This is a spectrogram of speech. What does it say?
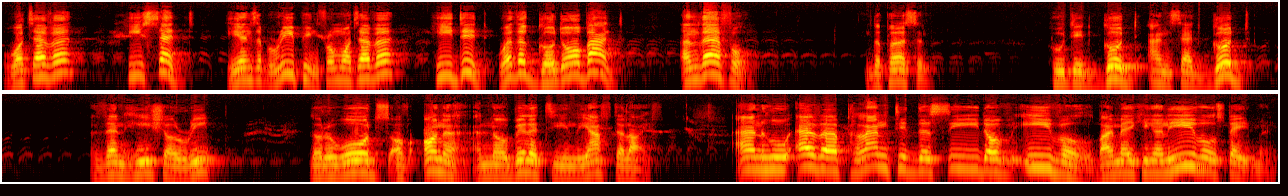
whatever he said. He ends up reaping from whatever he did, whether good or bad. And therefore, the person who did good and said good, then he shall reap the rewards of honor and nobility in the afterlife. And whoever planted the seed of evil by making an evil statement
